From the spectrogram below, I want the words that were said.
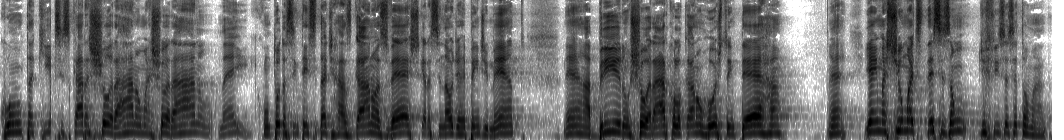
conta que esses caras choraram, mas choraram, né? E com toda essa intensidade rasgaram as vestes, que era sinal de arrependimento, né? Abriram, choraram, colocaram o rosto em terra, né? E aí, mas tinha uma decisão difícil a ser tomada.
